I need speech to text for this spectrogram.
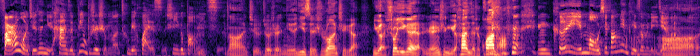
反而我觉得女汉子并不是什么特别坏的词，是一个褒义词。啊，就就是你的意思是说，这个女说一个人是女汉子是夸她 嗯，可以某些方面可以这么理解。啊？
